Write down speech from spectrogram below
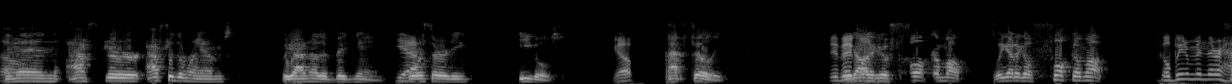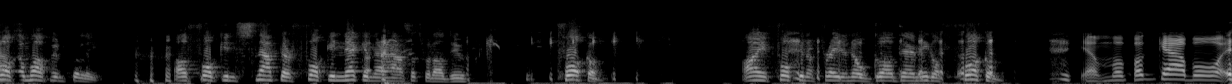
So, And then after after the Rams, we got another big game. Yeah. Four thirty, Eagles yep, at Philly. We gotta one. go fuck them up. We gotta go fuck them up. Go beat them in their house. Fuck them up in Philly. I'll fucking snap their fucking neck in their house. That's what I'll do. Fuck them. I ain't fucking afraid of no goddamn eagle. Fuck them. yeah, motherfucking cowboy.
